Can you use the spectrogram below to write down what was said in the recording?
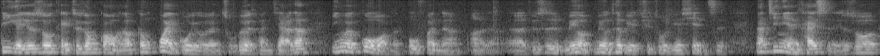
第一个就是说可以追踪官网，然后跟外国友人组队参加。那因为过往的部分呢，呃呃，就是没有没有特别去做一些限制。那今年开始呢，就是说，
